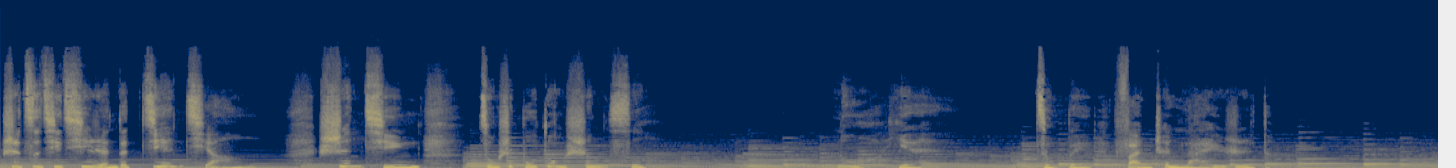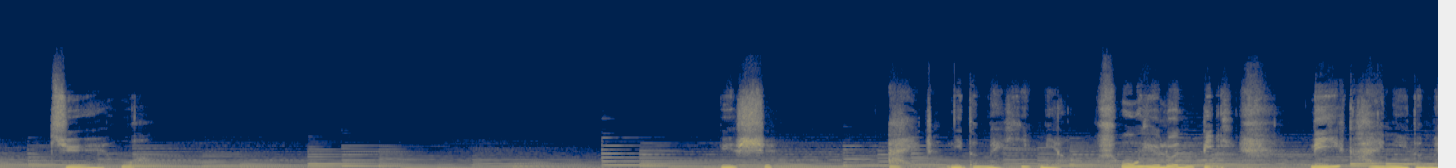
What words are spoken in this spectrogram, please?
是自欺欺人的坚强，深情总是不动声色，诺言总被反衬来日的绝望。于是，爱着你的每一秒，无与伦比；离开你的每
